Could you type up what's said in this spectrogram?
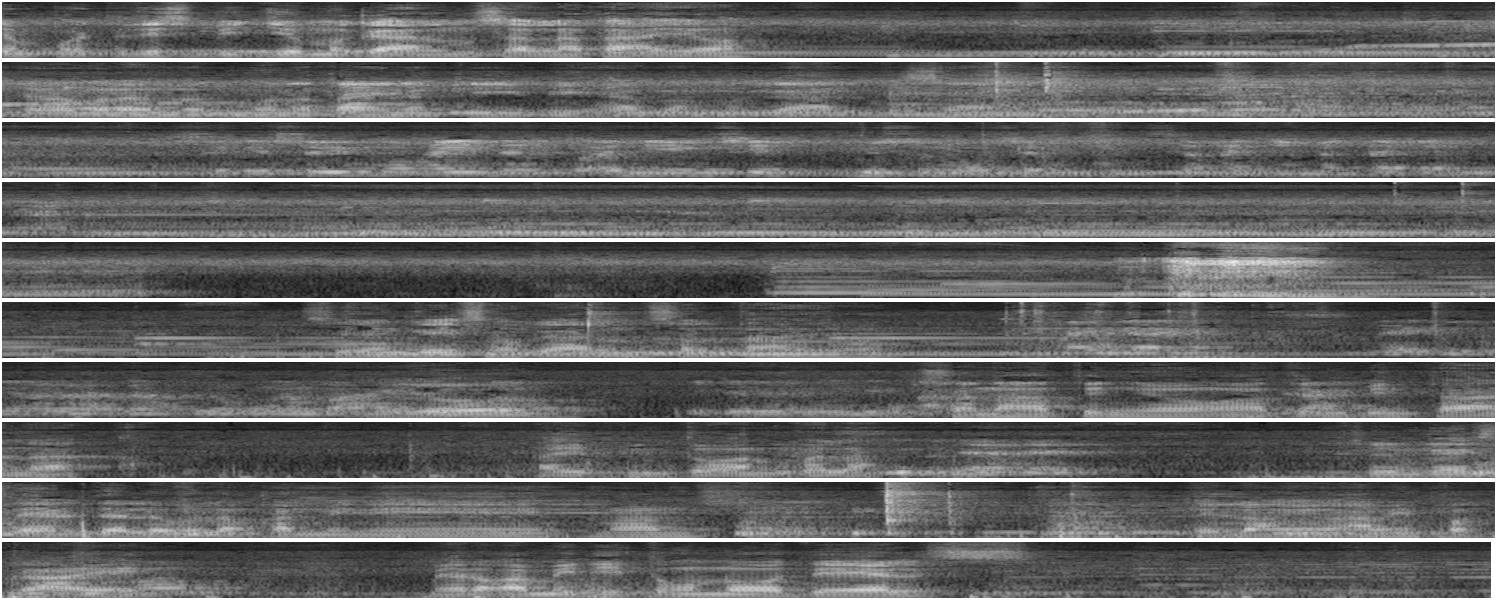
Ayan for today's video, mag-aalmusal na tayo. Kaya manonood muna tayo ng TV habang mag-aalmusal. Sige, suyo mo kayo ng kung ano yung chef gusto mo sabihin sa kanya matagal na. So yan guys, mag-aalmusal tayo. Hi guys, naigod na natin ng bahay. Pa. Buksan natin yung ating bintana. Ay, pintuan pala. So yun guys, dahil dalawa lang kami ni Ma'am si Ito lang yung aming pagkain. Meron kami ditong noodles.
